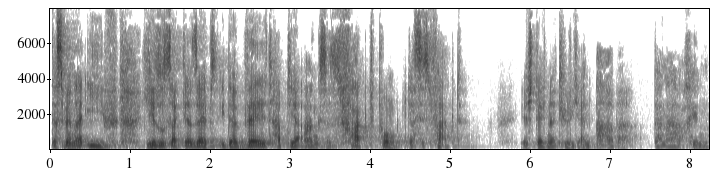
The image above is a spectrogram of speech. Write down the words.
Das wäre naiv. Jesus sagt ja selbst, in der Welt habt ihr Angst. Das ist Fakt, Punkt. Das ist Fakt. Er stellt natürlich ein Aber danach hin.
